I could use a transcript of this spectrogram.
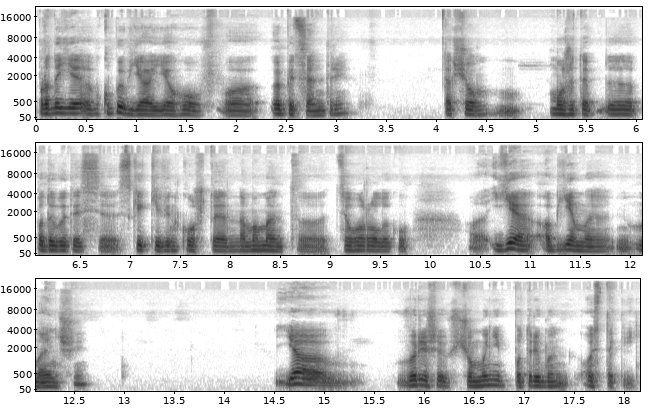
Продає, купив я його в епіцентрі, так що можете е, подивитись, е, скільки він коштує на момент е, цього ролику. Є об'єми менші. Я вирішив, що мені потрібен ось такий.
